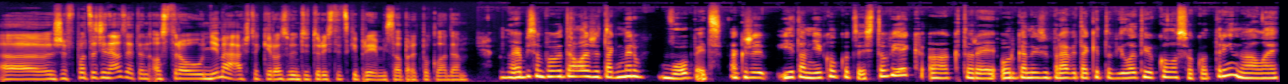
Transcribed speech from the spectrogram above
uh, že v podstate naozaj ten ostrov nemá až taký rozvinutý turistický priemysel, predpokladám. No ja by som povedala, že takmer vôbec. Akže je tam niekoľko cestoviek, uh, ktoré organizujú práve takéto výlety okolo Sokotry, no ale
